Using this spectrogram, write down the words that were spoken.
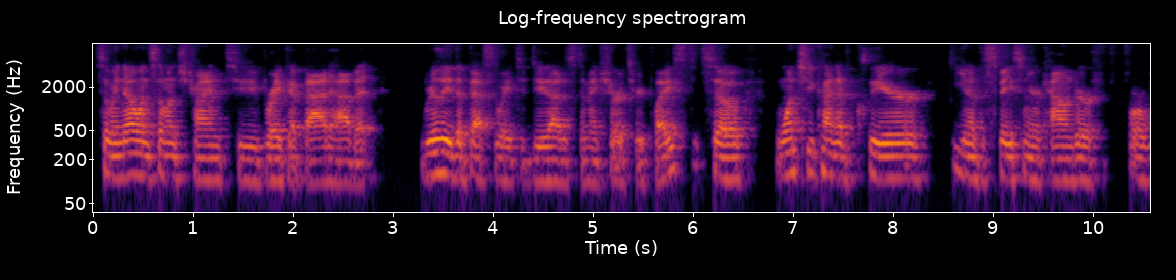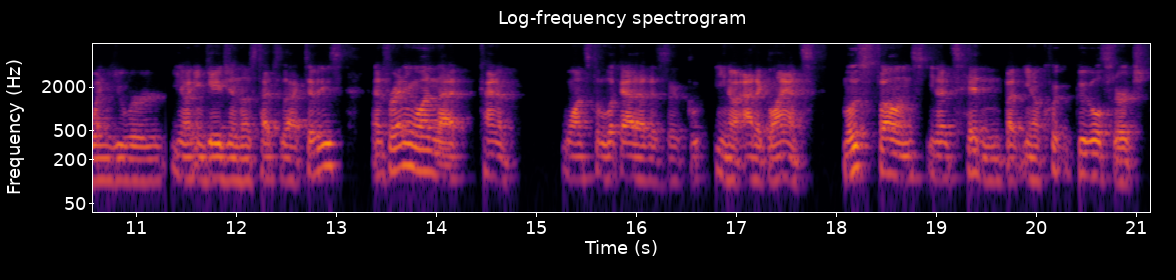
So we know when someone's trying to break a bad habit, really the best way to do that is to make sure it's replaced. So once you kind of clear, you know, the space in your calendar for when you were, you know, engaging in those types of activities, and for anyone that kind of wants to look at it as a, you know, at a glance, most phones, you know, it's hidden, but you know, quick Google search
